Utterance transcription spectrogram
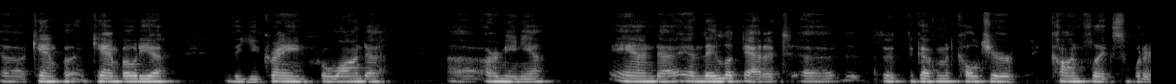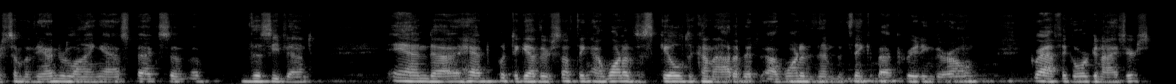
uh, Camp- Cambodia, the Ukraine, Rwanda, uh, Armenia, and uh, and they looked at it, uh, the, the government culture, conflicts, what are some of the underlying aspects of, of this event, and uh, had to put together something. I wanted the skill to come out of it. I wanted them to think about creating their own graphic organizers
